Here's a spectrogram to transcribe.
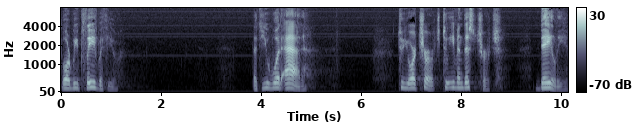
Lord, we plead with you that you would add to your church, to even this church, daily,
